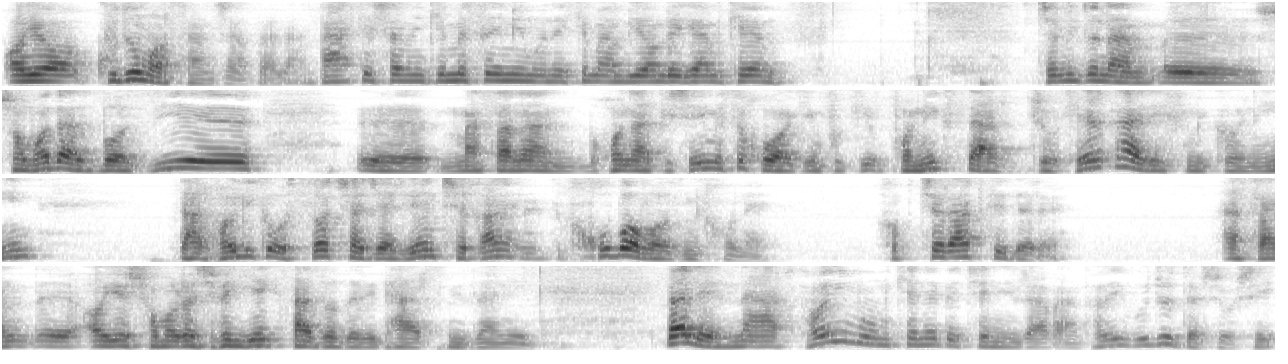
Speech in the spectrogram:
آیا کدوم آسانج اولا بعدش هم این که مثل میمونه که من بیام بگم که چه می‌دونم شما از بازی مثلا هنرپیشه مثل خواکین فونیکس در جوکر تعریف می‌کنین در حالی که استاد شجریان چقدر خوب آواز می‌خونه. خب چه ربطی داره؟ اصلا آیا شما راجع به یک فضا دارید حرف می‌زنید؟ بله نقد هایی ممکنه به چنین روندهایی وجود داشته باشه.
